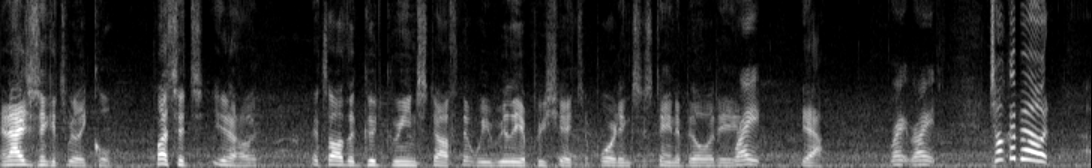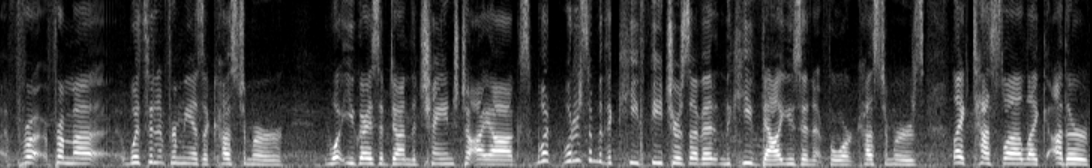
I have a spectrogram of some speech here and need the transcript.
And I just think it's really cool. Plus it's, you know, it's all the good green stuff that we really appreciate supporting sustainability. Right, Yeah. right, right. Talk about, uh, from a, what's in it for me as a customer, what you guys have done, the change to IOX. What, what are some of the key features of it and the key values in it for customers like Tesla, like other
